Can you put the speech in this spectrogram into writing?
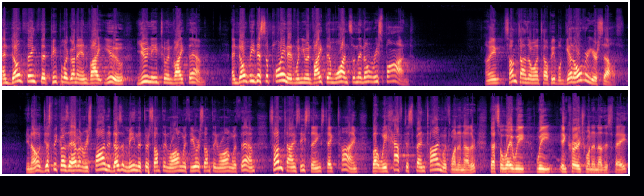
And don't think that people are going to invite you, you need to invite them. And don't be disappointed when you invite them once and they don't respond. I mean, sometimes I want to tell people, get over yourself. You know, just because they haven't responded doesn't mean that there's something wrong with you or something wrong with them. Sometimes these things take time, but we have to spend time with one another. That's the way we, we encourage one another's faith.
